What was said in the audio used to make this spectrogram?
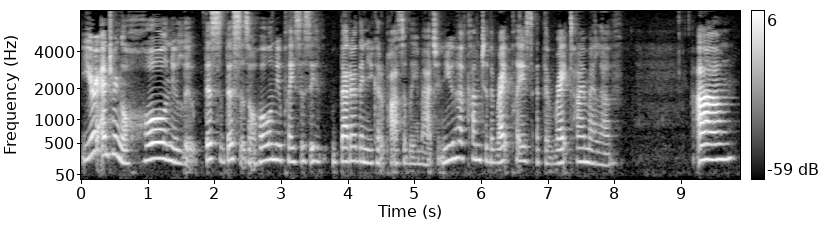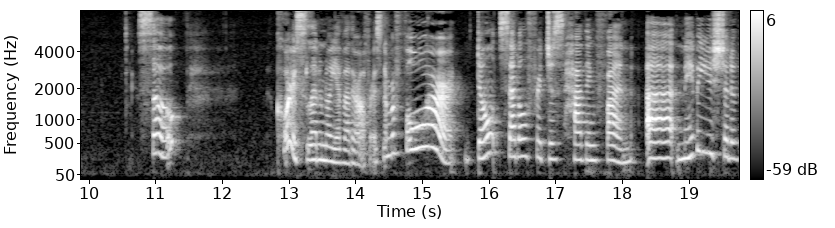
you're entering a whole new loop. This this is a whole new place. This is better than you could have possibly imagined. You have come to the right place at the right time, my love. Um, so, of course, let them know you have other offers. Number four, don't settle for just having fun. Uh, maybe you should have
